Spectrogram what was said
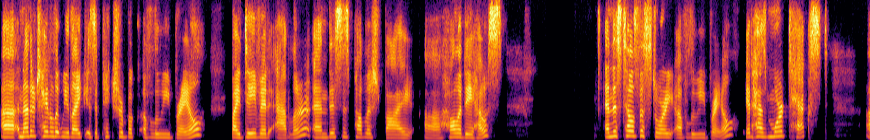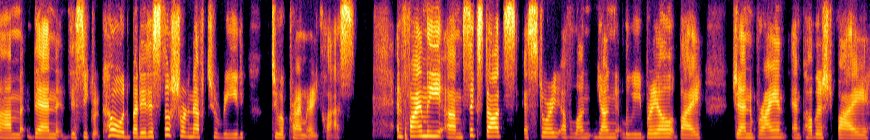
Uh, another title that we like is a picture book of Louis Braille by David Adler, and this is published by uh, Holiday House. And this tells the story of Louis Braille. It has more text um, than the secret code, but it is still short enough to read to a primary class. And finally, um, Six Dots, a story of young Louis Braille by Jen Bryant and published by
